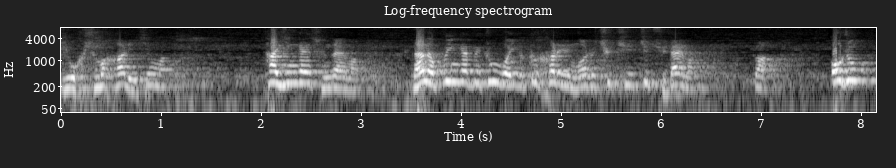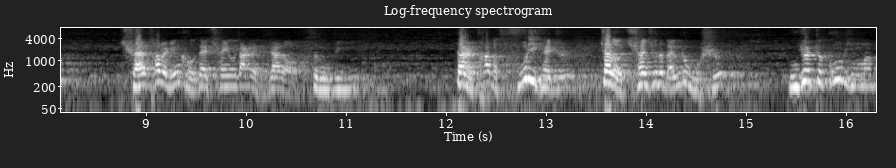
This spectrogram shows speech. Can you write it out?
有什么合理性吗？它应该存在吗？难道不应该被中国一个更合理的模式去去去取代吗？是吧？欧洲全它的人口在全球大概只占到四分之一，但是它的福利开支占到全球的百分之五十，你觉得这公平吗？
